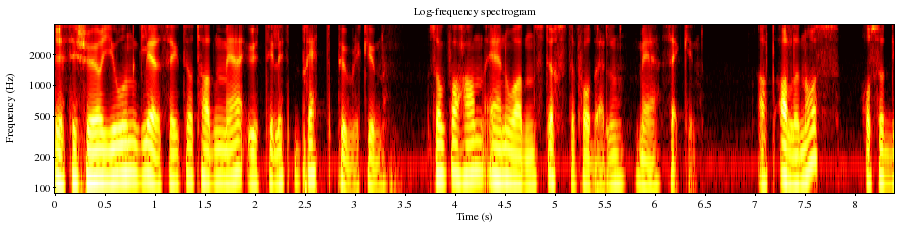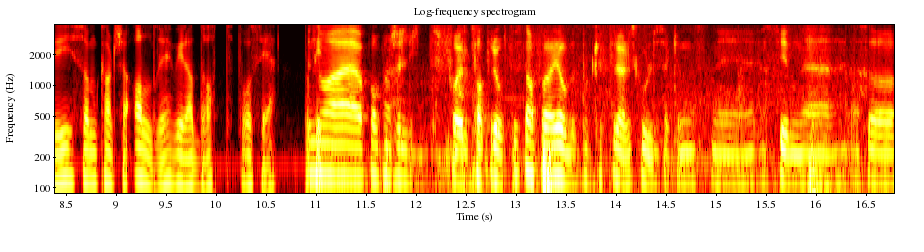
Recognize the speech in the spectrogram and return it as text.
Regissør Jon gleder seg til å ta den med ut til et bredt publikum, som for han er noe av den største fordelen med sekken. At alle nås, også de som kanskje aldri ville ha dratt for å se på Nå er jeg på kanskje litt for patriotisk, da, for jeg har jobbet på Kulturelle skolesekken nesten i, siden, altså,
